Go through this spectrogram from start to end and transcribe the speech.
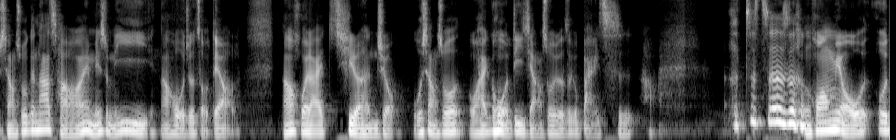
想说跟他吵好像也没什么意义，然后我就走掉了。然后回来气了很久，我想说我还跟我弟讲说有这个白痴，哈，呃，这真的是很荒谬。我我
